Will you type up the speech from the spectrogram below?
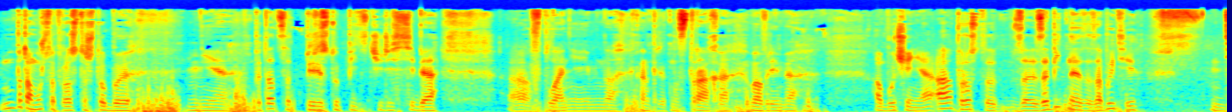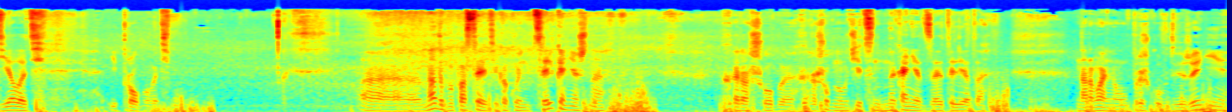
Ну, потому что просто, чтобы не пытаться переступить через себя в плане именно конкретно страха во время обучения, а просто забить на это, забыть и делать и пробовать. Э, надо бы поставить и какую-нибудь цель, конечно. Хорошо бы, хорошо бы научиться наконец за это лето нормальному прыжку в движении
